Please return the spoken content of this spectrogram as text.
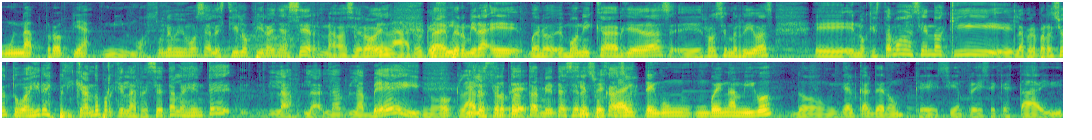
una propia mimosa. Una mimosa al estilo Piraña Serna va a ser hoy. Claro que sí. Pero mira, eh, bueno, eh, Mónica Arguedas, eh, Rosemary Rivas, eh, en lo que estamos haciendo aquí, la preparación, tú vas a ir explicando porque la receta la gente la, la- la- la ve y, No, y claro. las trata también de hacer en su está ahí. casa. Tengo un, un buen amigo, don Miguel Calderón, que siempre dice que está ahí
